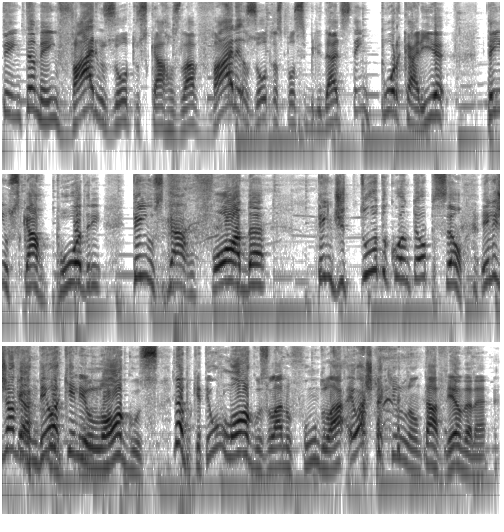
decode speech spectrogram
tem também vários outros carros lá, várias outras possibilidades, tem porcaria, tem os carros podre, tem os carros foda, tem de tudo quanto é opção. Ele já vendeu aquele Logos. Não, porque tem um Logos lá no fundo lá. Eu acho que aquilo não tá à venda, né?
